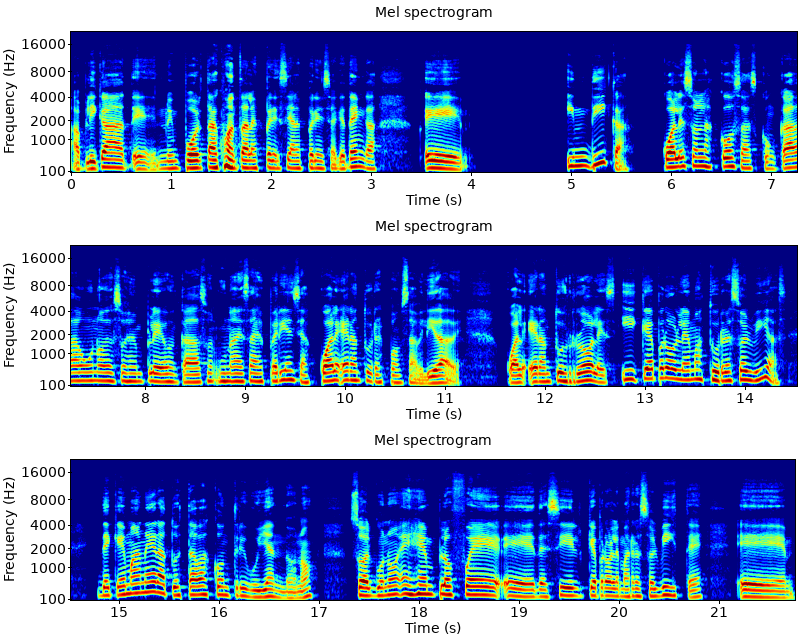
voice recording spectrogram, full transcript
Aplica, eh, no importa cuánta la experiencia, la experiencia que tenga. eh, indica cuáles son las cosas con cada uno de esos empleos, en cada una de esas experiencias, cuáles eran tus responsabilidades, cuáles eran tus roles y qué problemas tú resolvías, de qué manera tú estabas contribuyendo, ¿no? So, algunos ejemplos fue eh, decir qué problemas resolviste, eh,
